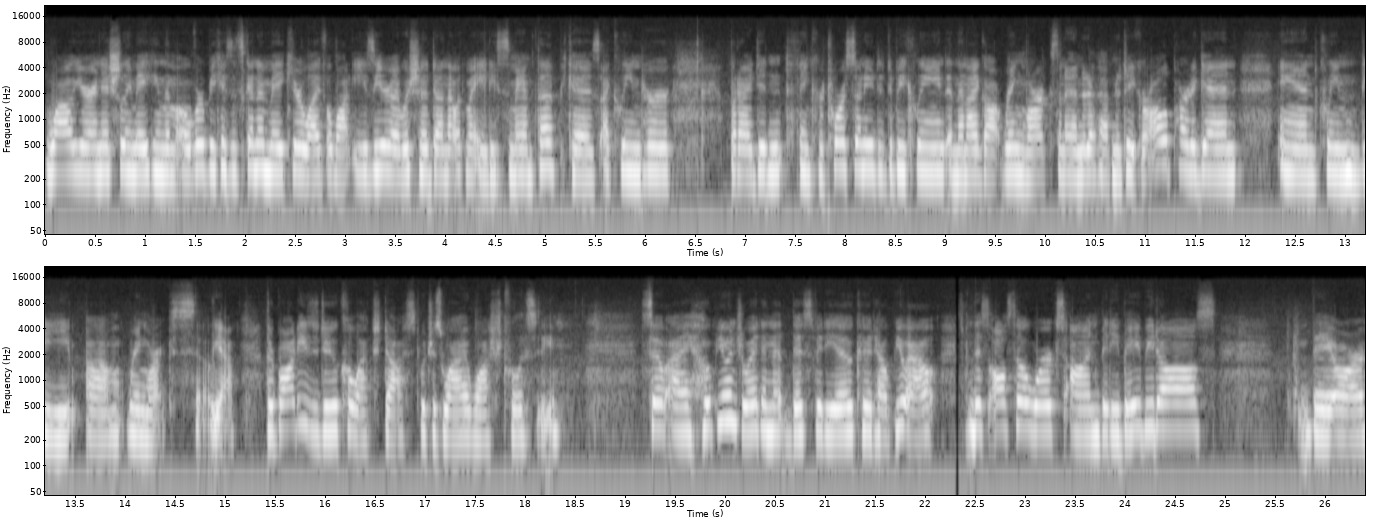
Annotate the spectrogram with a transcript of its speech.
while you're initially making them over because it's going to make your life a lot easier. I wish I had done that with my 80 Samantha because I cleaned her but I didn't think her torso needed to be cleaned and then I got ring marks and I ended up having to take her all apart again and clean the um, ring marks. So yeah, their bodies do collect dust, which is why I washed Felicity. So I hope you enjoyed and that this video could help you out. This also works on Bitty Baby dolls. They are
